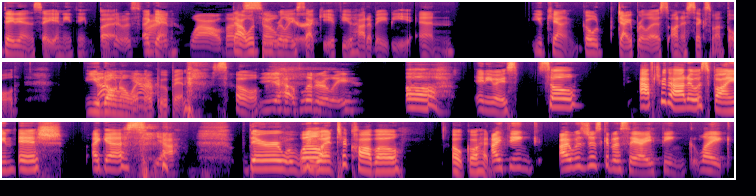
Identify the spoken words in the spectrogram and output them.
they didn't say anything. But it was fine. again, wow, that that would so be really weird. sucky if you had a baby and you can't go diaperless on a six month old. You don't know when yeah. they're pooping. so, Yeah, literally. oh, anyways, so after that, it was fine ish, I guess. Yeah. There, we Well, went to Cabo. Oh, go ahead. I think I was just gonna say I think like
